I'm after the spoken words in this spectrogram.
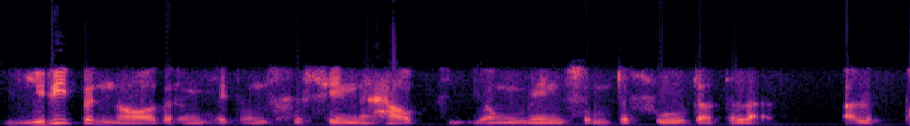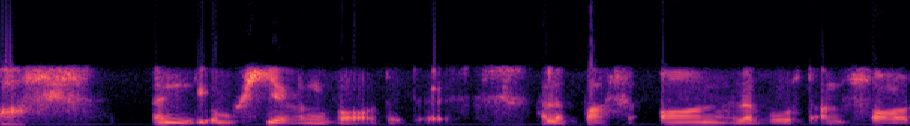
hierdie benadering het ons gesien help jong mense om te voel dat hulle hulle pas in die omgewing waar dit is. Hulle pas aan, hulle word aanvaar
